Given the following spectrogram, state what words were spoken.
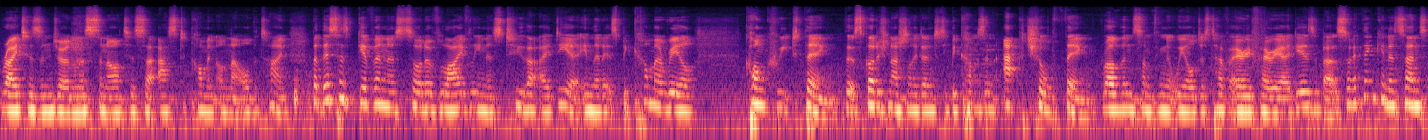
writers and journalists and artists are asked to comment on that all the time. But this has given a sort of liveliness to that idea in that it's become a real concrete thing that Scottish national identity becomes an actual thing rather than something that we all just have airy fairy ideas about. So I think, in a sense,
